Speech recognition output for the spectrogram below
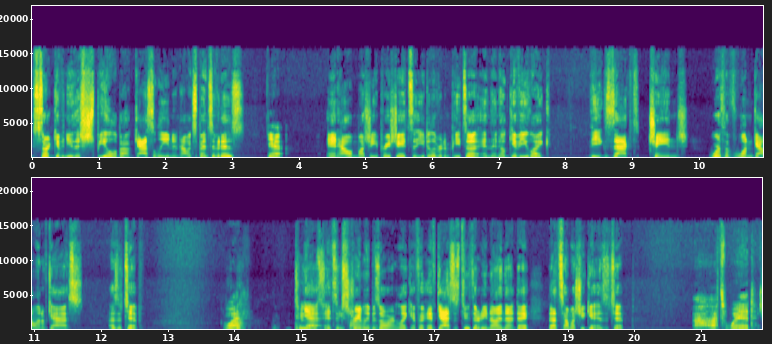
start giving you this spiel about gasoline and how expensive it is yeah. and how much he appreciates that you delivered him pizza and then he'll give you like the exact change worth of 1 gallon of gas as a tip. What? Two yeah, it's extremely bizarre. Like if if gas is 239 that day, that's how much you get as a tip. Oh, that's weird.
